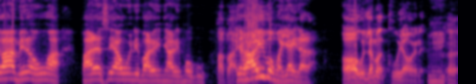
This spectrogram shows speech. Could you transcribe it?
ကားကမင်းတို့ဟိုကဘာလဲဆရာဝန်တွေဘာလဲညာတွေမဟုတ်ဘူးဘာဘာရထားကြီးပေါ်မှာရိုက်လာတာအော်ဟိုလက်မခိုးရအောင်ရနေอืมဟမ်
